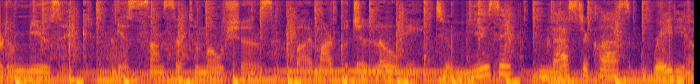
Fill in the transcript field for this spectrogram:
word of music is Sunset Emotions by Marco Celloni to Music Masterclass Radio.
